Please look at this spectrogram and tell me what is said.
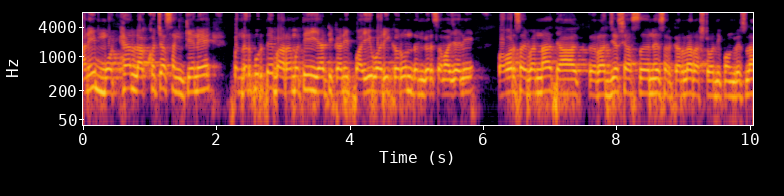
आणि मोठ्या लाखोच्या संख्येने पंढरपूर ते बारामती या ठिकाणी पायी वारी करून धनगर समाजाने पवार साहेबांना त्या राज्य शासन सरकारला राष्ट्रवादी काँग्रेसला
